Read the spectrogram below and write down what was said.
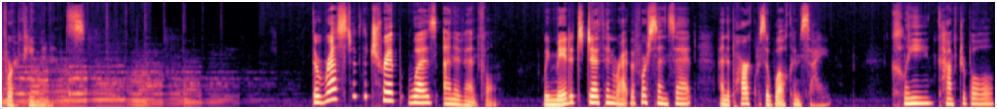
for a few minutes. The rest of the trip was uneventful. We made it to Dothan right before sunset, and the park was a welcome sight. Clean, comfortable,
